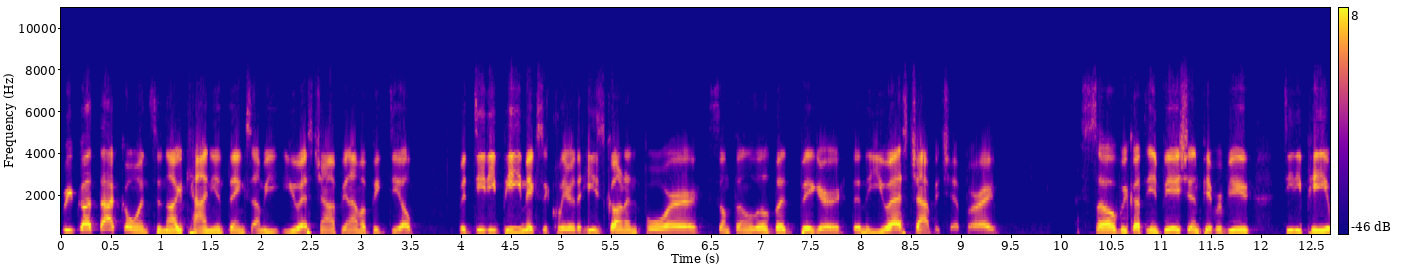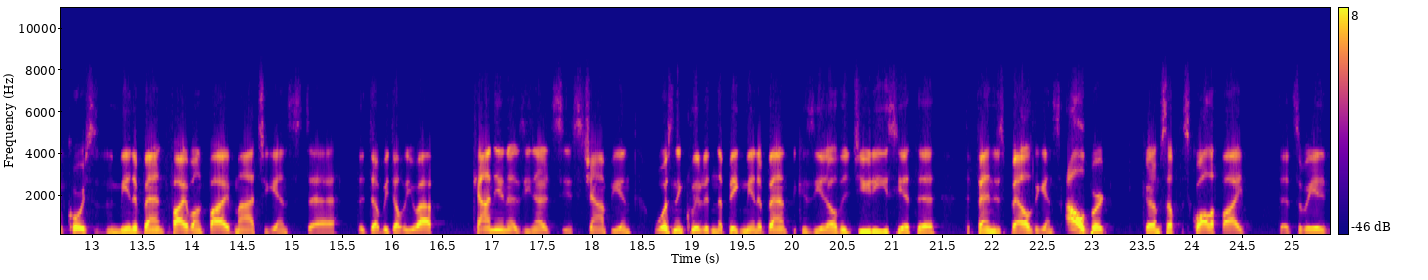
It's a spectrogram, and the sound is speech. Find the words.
we've got that going. So now Kanyon thinks I'm a U.S. champion. I'm a big deal. But DDP makes it clear that he's gunning for something a little bit bigger than the U.S. championship. All right. So we've got the invasion pay per view. DDP, of course, is the main event, five on five match against uh, the WWF. Kanyon, as the United States champion, wasn't included in the big main event because he had other duties. He had to defend his belt against Albert, got himself disqualified. That's the way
